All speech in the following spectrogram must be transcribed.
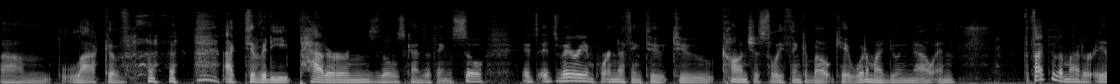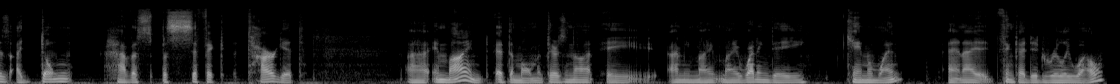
um, lack of activity patterns, those kinds of things. So it's it's very important, I think, to to consciously think about okay, what am I doing now? And the fact of the matter is, I don't have a specific target uh, in mind at the moment. There's not a. I mean, my my wedding day came and went, and I think I did really well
